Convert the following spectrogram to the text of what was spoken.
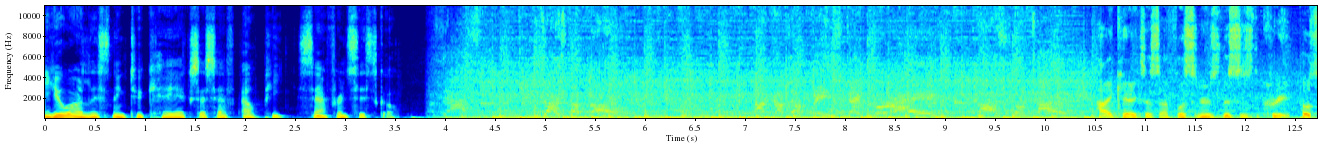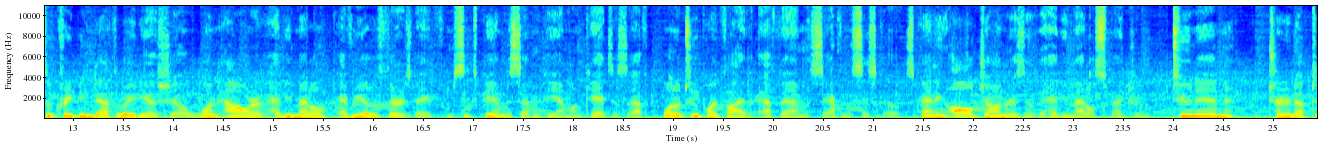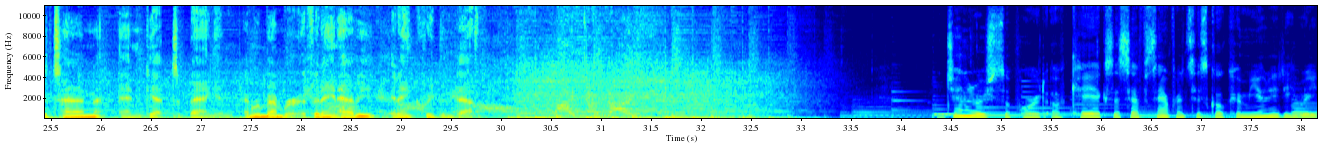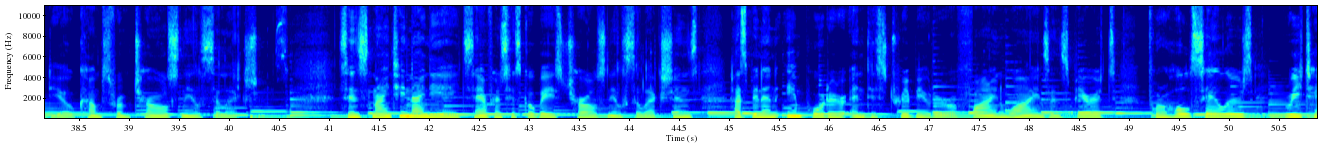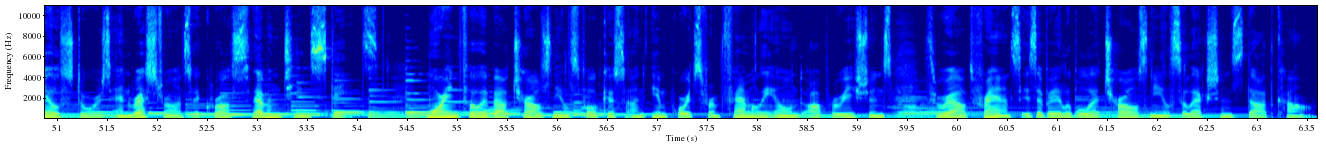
You are listening to KXSF LP San Francisco. Hi, KXSF listeners. This is The Creep, host of Creeping Death Radio Show. One hour of heavy metal every other Thursday from 6 p.m. to 7 p.m. on KXSF 102.5 FM San Francisco, spanning all genres of the heavy metal spectrum. Tune in, turn it up to 10, and get to banging. And remember, if it ain't heavy, it ain't creeping death. Generous support of KXSF San Francisco Community Radio comes from Charles Neal Selections. Since 1998, San Francisco based Charles Neal Selections has been an importer and distributor of fine wines and spirits for wholesalers, retail stores, and restaurants across 17 states. More info about Charles Neal's focus on imports from family owned operations throughout France is available at charlesnealselections.com.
